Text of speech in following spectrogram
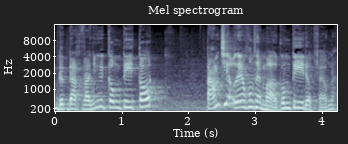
được đặt vào những cái công ty tốt. 8 triệu thì em không thể mở công ty được, phải không nào?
